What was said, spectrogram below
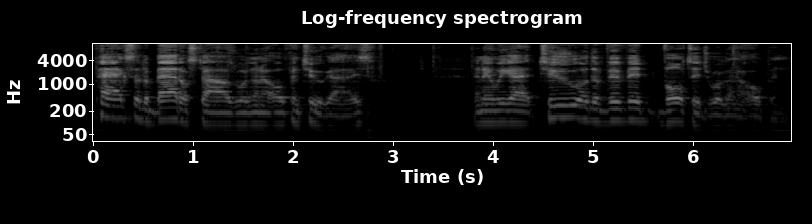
packs of the Battle Styles we're gonna open too, guys. And then we got two of the Vivid Voltage we're gonna open.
